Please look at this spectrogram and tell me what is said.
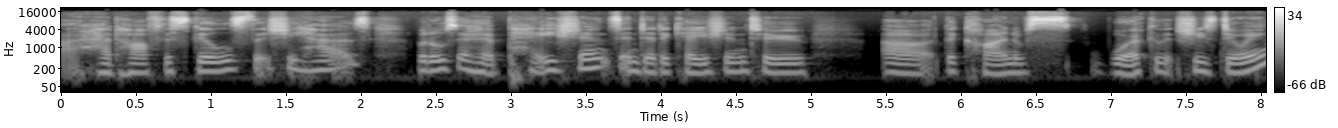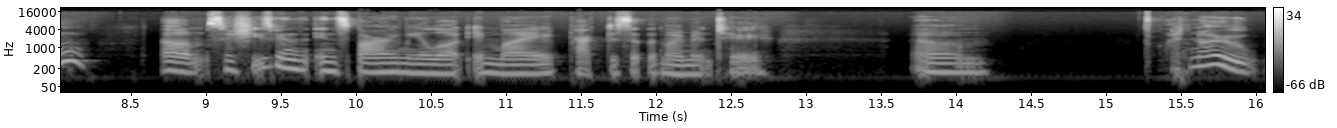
uh, had half the skills that she has, but also her patience and dedication to uh, the kind of work that she's doing. Um, so she's been inspiring me a lot in my practice at the moment too. Um, I know.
